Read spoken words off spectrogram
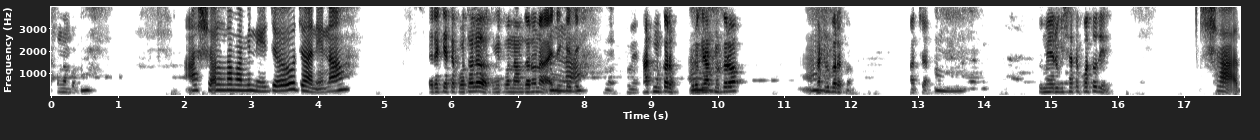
আসল নাম বলো। আসল নাম আমি নিজেও জানি না। এটা কি একটা কথা হলো? তুমি তোমার নাম জানো না? এদিকে। এদিকে। হ্যাঁ, তুমি হাত মুখ করো রোগী হাত মুখ করো? হাঁটুর উপর রাখো। আচ্ছা। তুমি এই রোগীর সাথে কতদিন? সাত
